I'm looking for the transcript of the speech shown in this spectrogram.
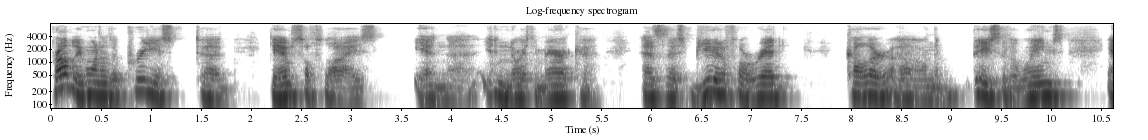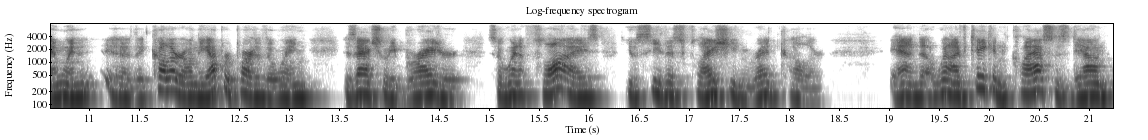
probably one of the prettiest uh, damselflies in, uh, in North America. Has this beautiful red color uh, on the base of the wings. And when uh, the color on the upper part of the wing is actually brighter. So when it flies, you'll see this flashing red color. And uh, when I've taken classes down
